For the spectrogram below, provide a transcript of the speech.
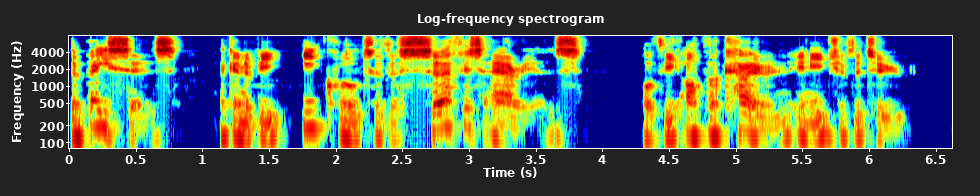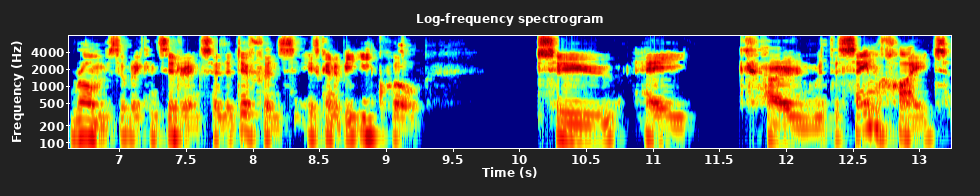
the bases are going to be equal to the surface areas of the upper cone in each of the two rhombs that we're considering. So the difference is going to be equal to a cone with the same height,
